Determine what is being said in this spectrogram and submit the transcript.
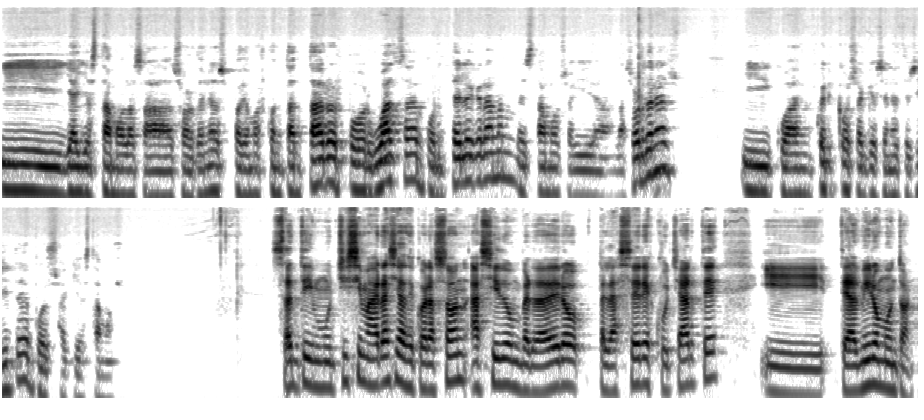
Y ya ya estamos las, las órdenes. Podemos contactaros por WhatsApp, por Telegram, estamos ahí a las órdenes. Y cualquier cosa que se necesite, pues aquí estamos. Santi, muchísimas gracias de corazón. Ha sido un verdadero placer escucharte y te admiro un montón.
